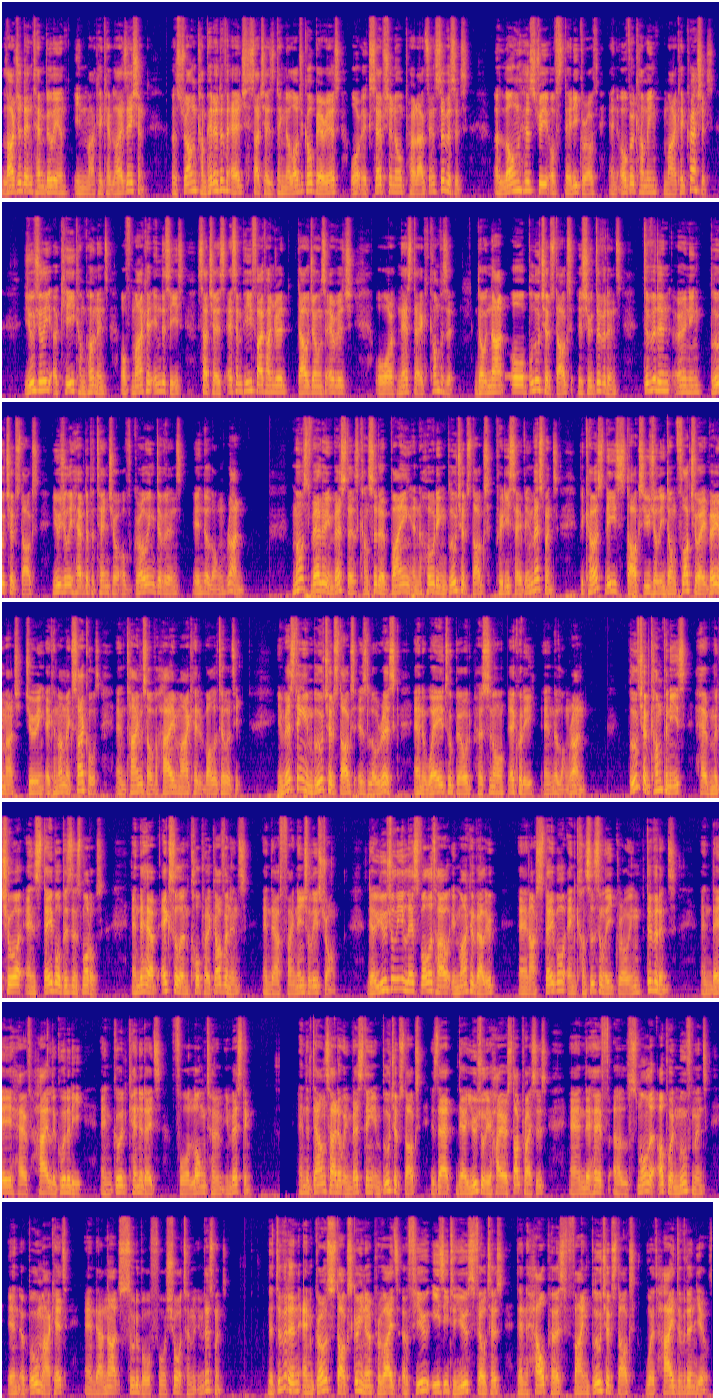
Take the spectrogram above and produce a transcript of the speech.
larger than 10 billion in market capitalization, a strong competitive edge such as technological barriers or exceptional products and services, a long history of steady growth and overcoming market crashes, usually a key component of market indices such as S&P 500, Dow Jones Average, or Nasdaq Composite. Though not all blue chip stocks issue dividends, dividend earning blue chip stocks usually have the potential of growing dividends in the long run. Most value investors consider buying and holding blue chip stocks pretty safe investments because these stocks usually don't fluctuate very much during economic cycles and times of high market volatility. Investing in blue chip stocks is low risk and a way to build personal equity in the long run. Blue chip companies have mature and stable business models and they have excellent corporate governance and they are financially strong. They're usually less volatile in market value and are stable and consistently growing dividends. And they have high liquidity and good candidates for long term investing. And the downside of investing in blue chip stocks is that they're usually higher stock prices and they have a smaller upward movement in a bull market and are not suitable for short-term investment. The dividend and growth stock screener provides a few easy-to-use filters that help us find blue chip stocks with high dividend yields.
